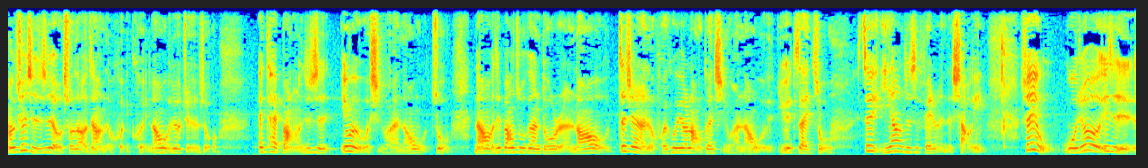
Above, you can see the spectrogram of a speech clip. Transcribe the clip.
我确实是有收到这样的回馈，然后我就觉得说。哎，太棒了！就是因为我喜欢，然后我做，然后我在帮助更多人，然后这些人的回馈又让我更喜欢，然后我又在做，这一样就是飞轮的效应。所以我就一直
